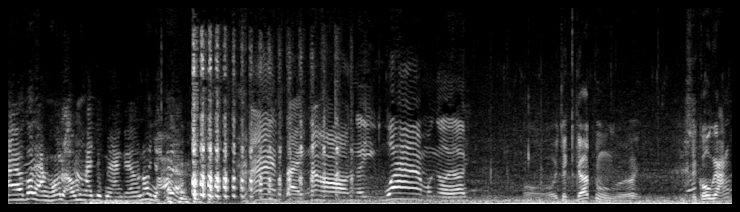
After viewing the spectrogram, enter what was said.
Hai có đang hối lộ hai chục ngàn kìa nó nhỏ à à, tiền nó nghi quá mọi người ơi. Ôi chắc chết mọi người ơi. Mình sẽ cố gắng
